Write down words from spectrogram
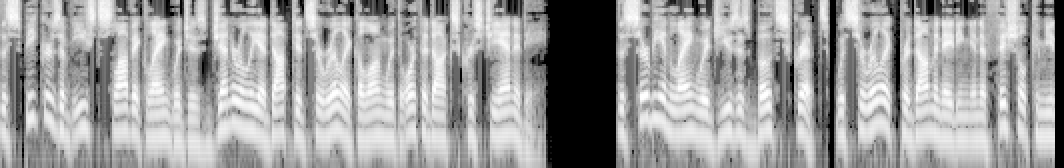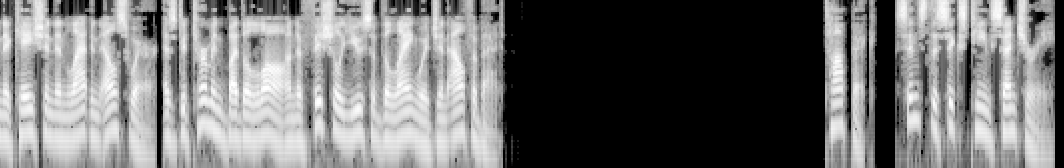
The speakers of East Slavic languages generally adopted Cyrillic along with Orthodox Christianity. The Serbian language uses both scripts, with Cyrillic predominating in official communication and Latin elsewhere, as determined by the law on official use of the language and alphabet. Since the 16th century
